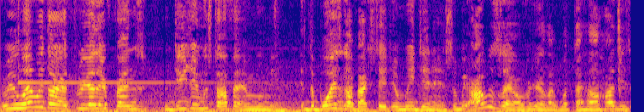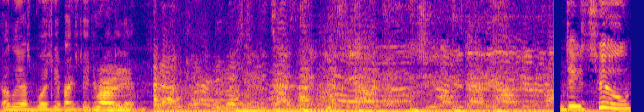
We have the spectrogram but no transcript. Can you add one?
we went with our three other friends, DJ Mustafa and Mumi. The boys got backstage and we didn't. So we, I was like over here, like, what the hell? How did these ugly ass boys get backstage and Right. we didn't? Day two,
